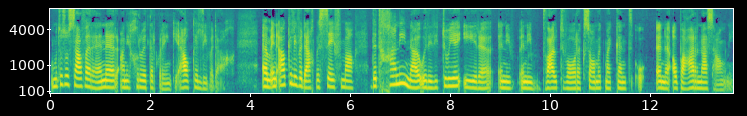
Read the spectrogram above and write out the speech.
moet ons onsself herinner aan die groter prentjie elke liewe dag. Um, en elke liewe dag besef maar dit gaan nie nou oor hierdie 2 ure in die in die woud waar ek saam met my kind in 'n op 'n harnas hang nie.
